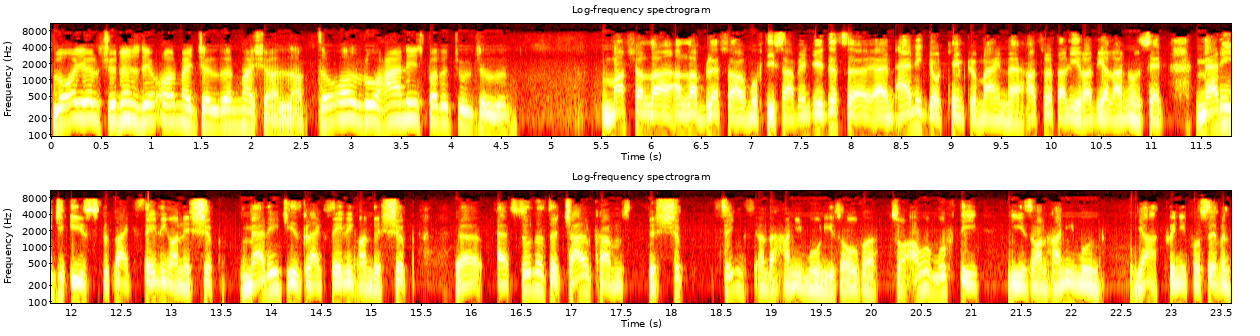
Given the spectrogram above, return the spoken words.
loyal students, they're all my children, mashallah. So all Ruhani spiritual children. MashaAllah, Allah bless our Mufti Sahib. This, uh, an anecdote came to mind. Uh, Hazrat Ali radiallahu anhu said, marriage is like sailing on a ship. Marriage is like sailing on the ship. Uh, as soon as the child comes, the ship sinks and the honeymoon is over. So our Mufti is on honeymoon yeah, 24 7.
